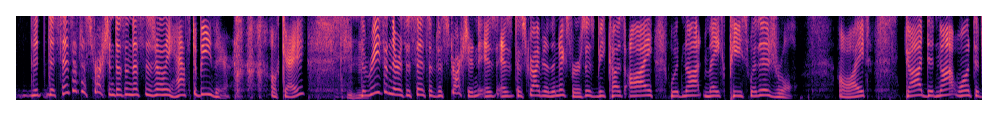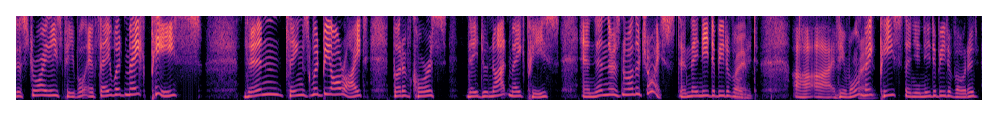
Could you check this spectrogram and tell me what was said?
the, the sense of destruction doesn't necessarily have to be there. okay? Mm-hmm. The reason there is a sense of destruction is, as described in the next verse, is because Ai would not make peace with Israel. All right? God did not want to destroy these people. If they would make peace, then things would be all right. But of course, they do not make peace, and then there's no other choice. Then they need to be devoted. Right. Uh, uh, if you won't right. make peace, then you need to be devoted.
